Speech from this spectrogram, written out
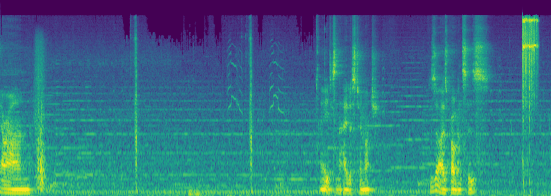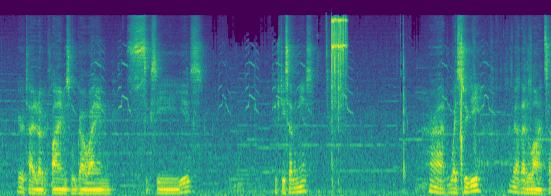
Yaren. He doesn't hate us too much. Zai's provinces, irritated over claims, will go away in 60 years. 57 years. Alright, Uesugi. How about that alliance, eh?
